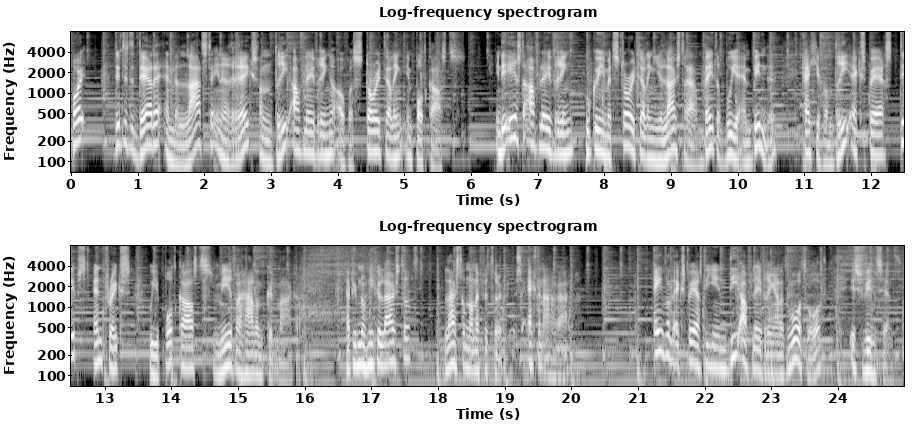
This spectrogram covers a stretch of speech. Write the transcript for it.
Hoi, dit is de derde en de laatste in een reeks van drie afleveringen over storytelling in podcasts. In de eerste aflevering, hoe kun je met storytelling je luisteraar beter boeien en binden, krijg je van drie experts tips en tricks hoe je podcasts meer verhalen kunt maken. Heb je hem nog niet geluisterd? Luister hem dan even terug. Het is echt een aanrader. Een van de experts die je in die aflevering aan het woord hoort, is Vincent.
